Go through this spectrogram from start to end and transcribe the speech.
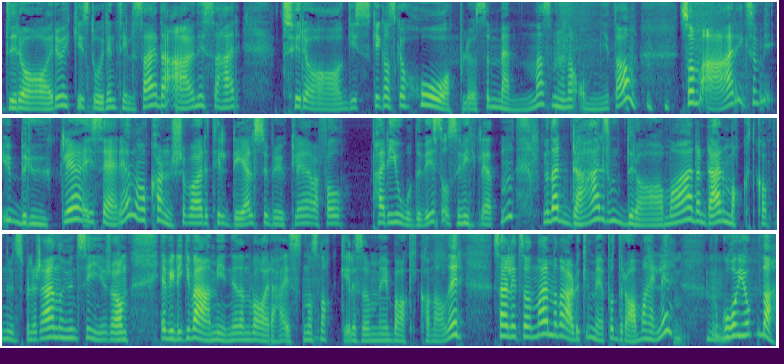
drar jo ikke historien til seg. Det er jo disse her tragiske, ganske håpløse mennene som hun er omgitt av, som er liksom ubrukelige i serien, og kanskje var til dels ubrukelige, i hvert fall periodevis, også i virkeligheten. Men det er der liksom dramaet er, det er der maktkampen utspiller seg. Når hun sier sånn 'Jeg vil ikke være med inn i den vareheisen og snakke liksom i bakkanaler', så er det litt sånn Nei, men da er du ikke med på drama heller. Gå og jobb, da.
